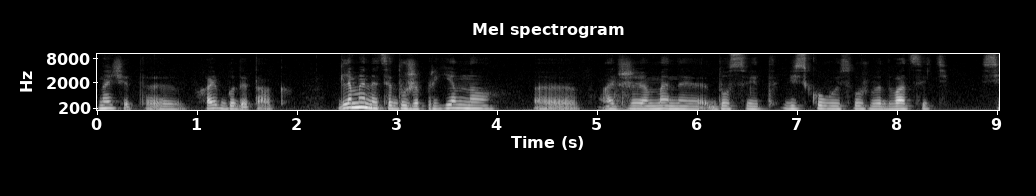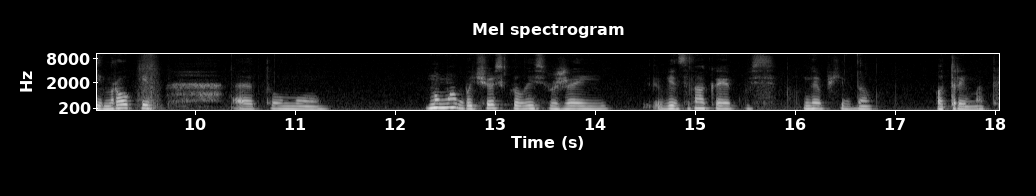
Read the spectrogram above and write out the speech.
значить, е, хай буде так. Для мене це дуже приємно, е, адже в мене досвід військової служби 27 років, тому, ну, мабуть, щось колись вже і відзнака якусь необхідно отримати.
